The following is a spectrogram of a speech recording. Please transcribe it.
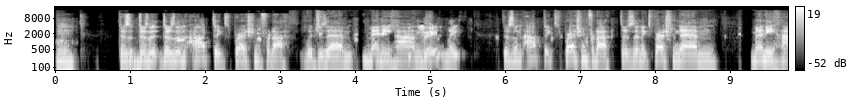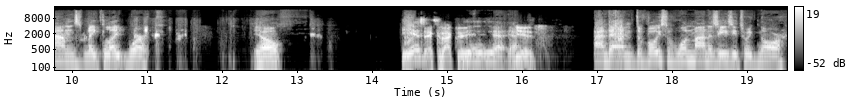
Hmm. There's there's a, there's an apt expression for that, which is um many hands. Make, there's an apt expression for that. There's an expression um many hands make light work. You know. Yes. Exactly. Yeah. yeah, yeah. Yes. And um, the voice of one man is easy to ignore.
